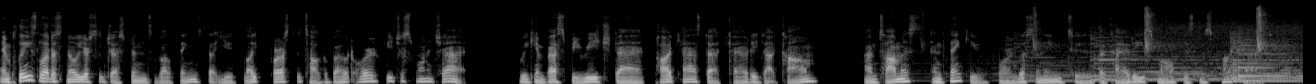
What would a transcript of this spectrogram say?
And please let us know your suggestions about things that you'd like for us to talk about, or if you just want to chat. We can best be reached at podcast.koyoti.com. I'm Thomas, and thank you for listening to the Koyoti Small Business Podcast.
